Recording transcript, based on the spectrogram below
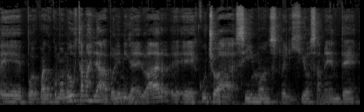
eh, cuando como me gusta más la polémica en el bar, eh, escucho a Simmons religiosamente,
